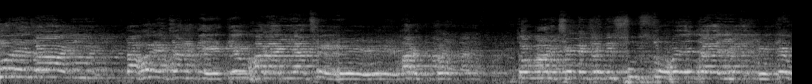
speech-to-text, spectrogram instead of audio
মরে যায়, তাহলে জানবে কেউ ভালাই আছে। আর তোমার ছেলে যদি সুস্থ হয়ে যায় এতেও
